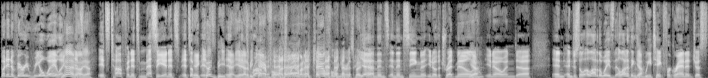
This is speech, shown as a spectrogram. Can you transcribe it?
but in a very real way. Like, Yeah, no, it's, yeah. it's tough and it's messy and it's it's a It it's- could be. it- you got to it's be rough. careful. That's why you want to be careful when you're in space. yeah, Yeah, and then and then seeing the you know the treadmill Yeah. and you know and uh, and and just a, a lot of the ways a lot of things Yeah. that we take for granted just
